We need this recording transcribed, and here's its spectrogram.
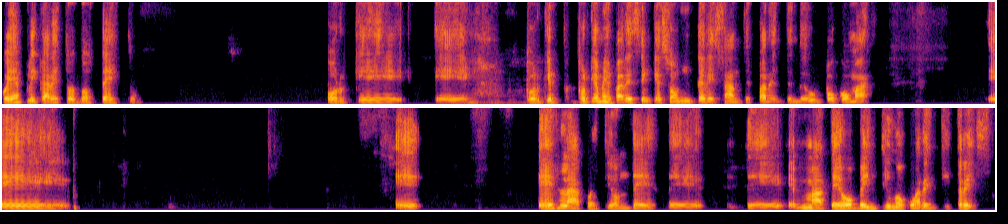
voy, a explicar estos dos textos porque, porque, porque me parecen que son interesantes para entender un poco más. Es la cuestión de, de, de Mateo 21, 43.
